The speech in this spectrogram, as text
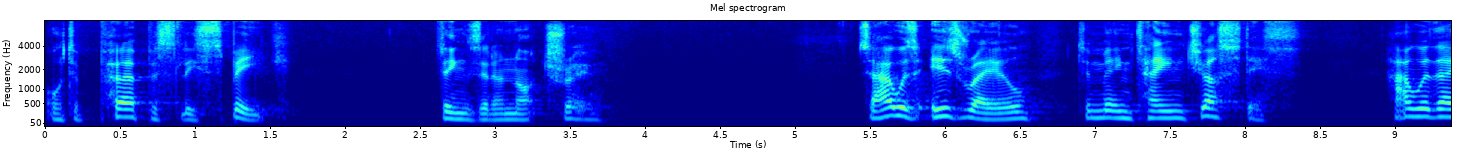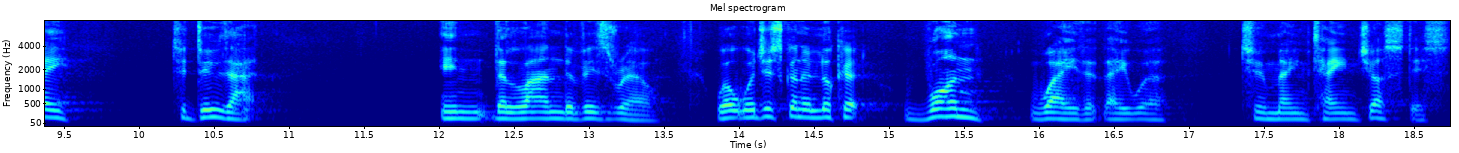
or to purposely speak things that are not true. So, how was Israel to maintain justice? How were they to do that? in the land of Israel? Well, we're just going to look at one way that they were to maintain justice,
